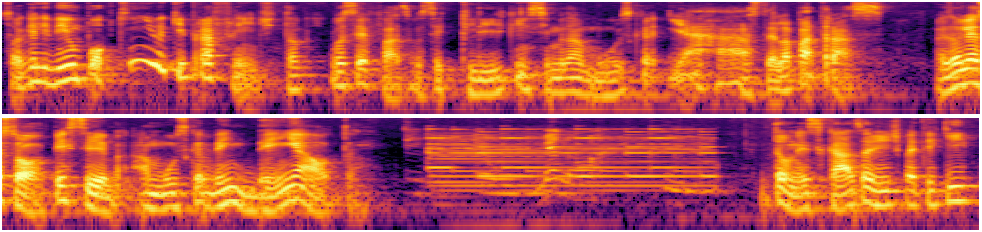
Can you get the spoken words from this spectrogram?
Só que ele vem um pouquinho aqui para frente. Então, o que você faz? Você clica em cima da música e arrasta ela para trás. Mas olha só, perceba, a música vem bem alta. Então, nesse caso, a gente vai ter que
